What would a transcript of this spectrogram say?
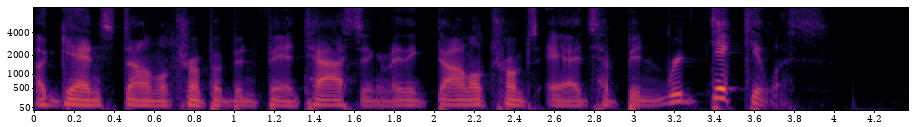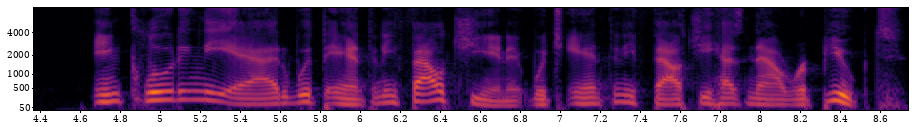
against Donald Trump have been fantastic. And I think Donald Trump's ads have been ridiculous, including the ad with Anthony Fauci in it, which Anthony Fauci has now rebuked.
